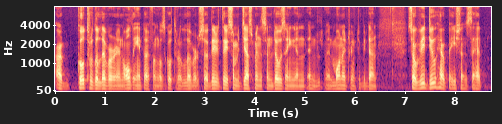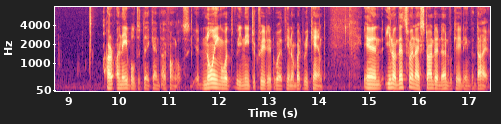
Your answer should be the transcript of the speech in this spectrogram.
are go through the liver and all the antifungals go through the liver. So there, there's some adjustments and dosing and, and, and monitoring to be done. So we do have patients that are unable to take antifungals, knowing what we need to treat it with, you know, but we can't. And you know that's when I started advocating the diet,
